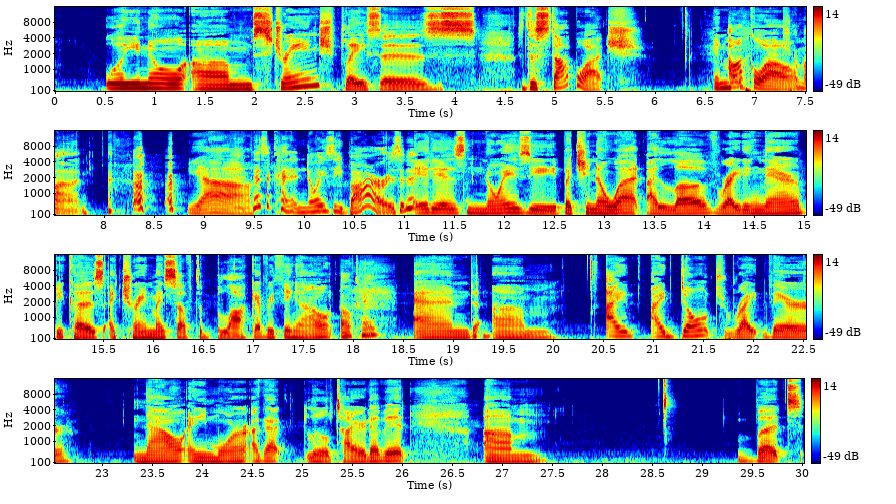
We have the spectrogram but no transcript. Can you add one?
Well, you know, um, strange places. The stopwatch in Makawao. Oh, Come on, Yeah. that's a kind of noisy bar, isn't it? It is noisy, but you know what? I love writing there because I train myself to block everything out. Okay. And um, I I don't write there now anymore. I got a little tired of it. Um, but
